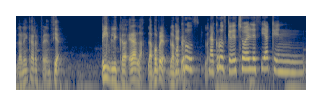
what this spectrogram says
la única referencia bíblica era la, la, propia- La, propia- cruz. La... cruz, que de hecho él decía que, en-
